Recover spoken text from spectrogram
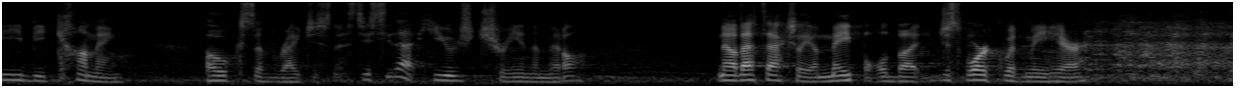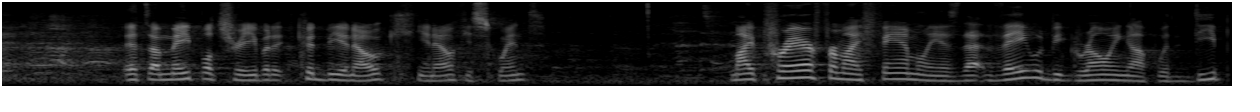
be becoming oaks of righteousness. Do you see that huge tree in the middle? No, that's actually a maple, but just work with me here. it's a maple tree, but it could be an oak, you know, if you squint. My prayer for my family is that they would be growing up with deep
